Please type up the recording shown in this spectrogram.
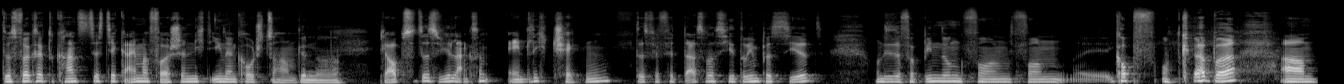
Du hast vorher gesagt, du kannst es dir gar nicht mehr vorstellen, nicht irgendeinen Coach zu haben. Genau. Glaubst du, dass wir langsam endlich checken, dass wir für das, was hier drin passiert und diese Verbindung von, von Kopf und Körper, ähm,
